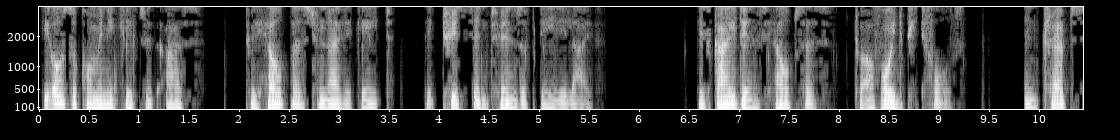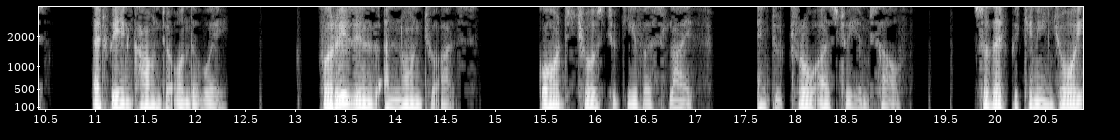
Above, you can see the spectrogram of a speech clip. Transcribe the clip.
He also communicates with us to help us to navigate the twists and turns of daily life. His guidance helps us to avoid pitfalls and traps that we encounter on the way. For reasons unknown to us, God chose to give us life and to draw us to Himself so that we can enjoy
